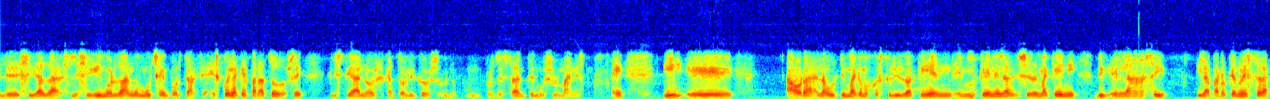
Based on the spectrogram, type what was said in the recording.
le, le seguimos dando mucha importancia. Escuela que es para todos, ¿eh? cristianos, católicos, protestantes, musulmanes. ¿eh? Y eh, ahora la última que hemos construido aquí en, en en la diócesis de McKinney, sí, y la parroquia nuestra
